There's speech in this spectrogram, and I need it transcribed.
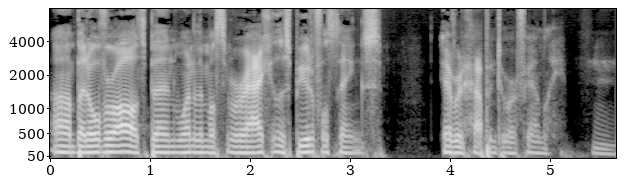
um, but overall, it's been one of the most miraculous, beautiful things ever to happen to our family. Hmm.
